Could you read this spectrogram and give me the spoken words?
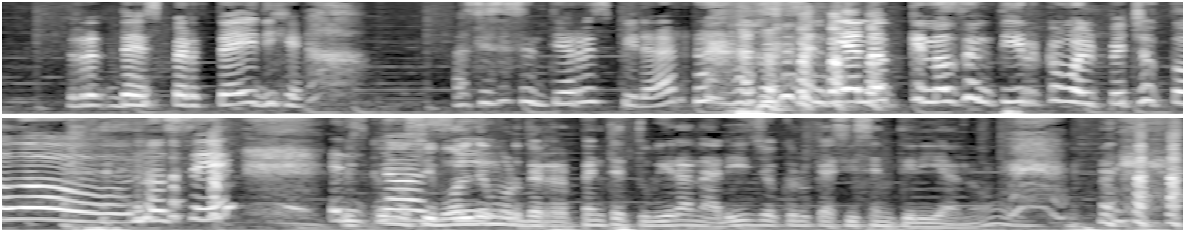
desperté y dije, "Ah, así se sentía respirar, así se sentía no, que no sentir como el pecho todo, no sé. Es como No, si sí. Voldemort de repente tuviera nariz, yo creo que así sentiría, ¿no?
